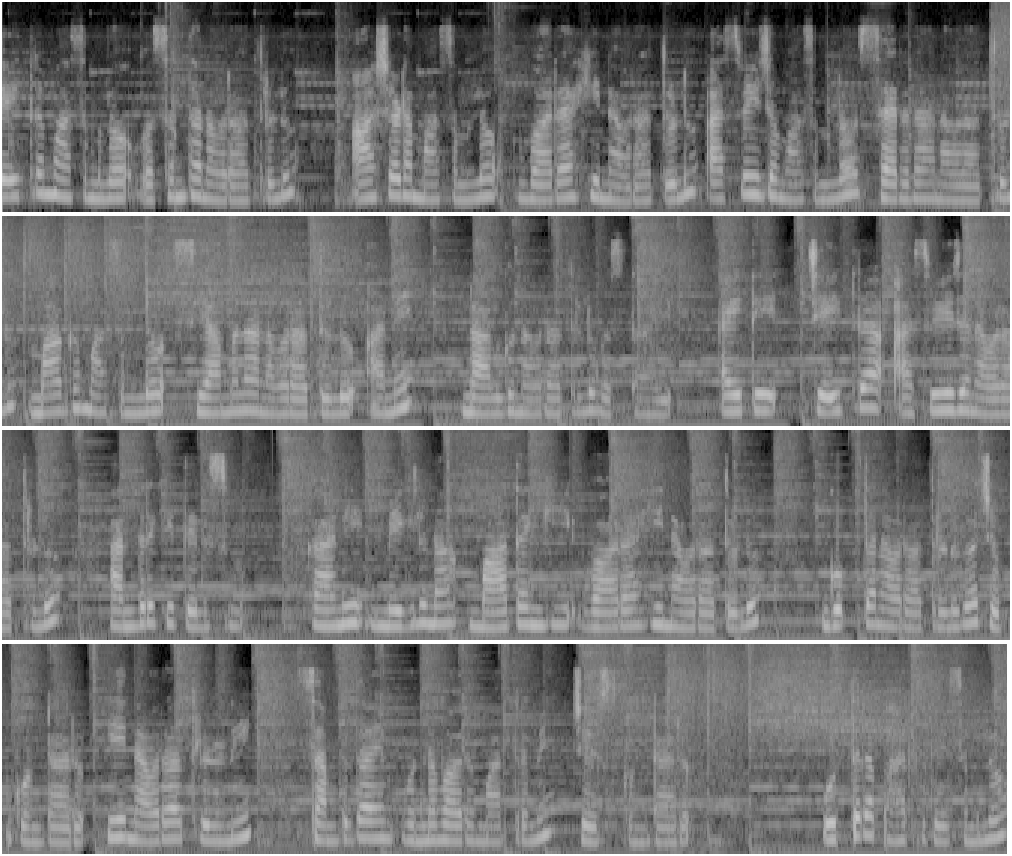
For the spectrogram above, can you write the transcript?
చైత్ర మాసంలో వసంత నవరాత్రులు ఆషాఢ మాసంలో వారాహి నవరాత్రులు అశ్వీజ మాసంలో శరదా నవరాత్రులు మాఘ మాసంలో శ్యామల నవరాత్రులు అనే నాలుగు నవరాత్రులు వస్తాయి. అయితే చైత్ర అశ్వీజ నవరాత్రులు అందరికీ తెలుసు. కానీ మిగిలిన మాతంగి వారాహి నవరాత్రులు గుప్త నవరాత్రులుగా చెప్పుకుంటారు. ఈ నవరాత్రులని సంప్రదాయం ఉన్నవారు మాత్రమే చేసుకుంటారు. ఉత్తర భారతదేశంలో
